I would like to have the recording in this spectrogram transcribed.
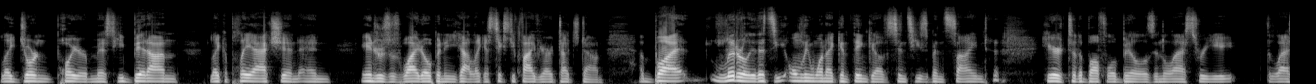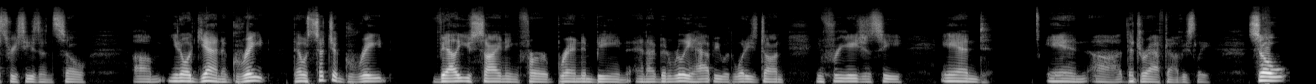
like Jordan Poyer missed. He bit on like a play action and Andrews was wide open and he got like a 65 yard touchdown. But literally, that's the only one I can think of since he's been signed here to the Buffalo Bills in the last three the last three seasons. So, um, you know, again, a great that was such a great value signing for Brandon Beane, and I've been really happy with what he's done in free agency and in uh, the draft, obviously. So.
